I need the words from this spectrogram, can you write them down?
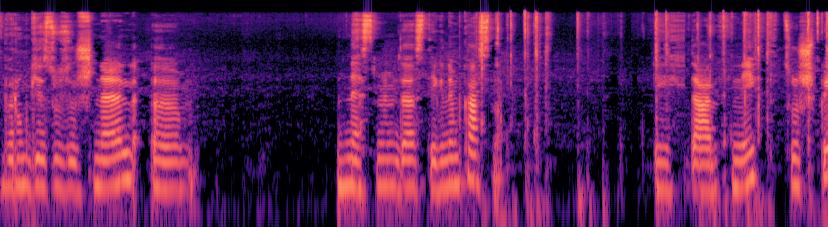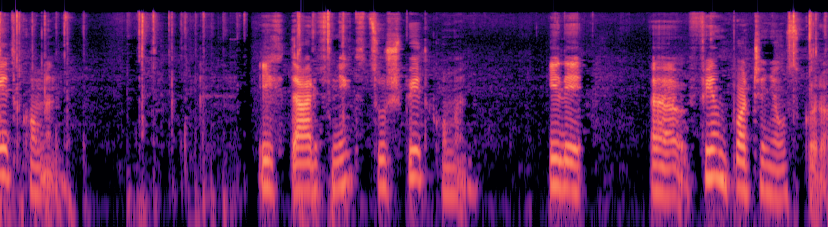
Warum gehst du so schnell? Не смем да стигнем късно. Ich darf nicht zu spät kommen. Ich darf nicht zu spät kommen. Или uh, film počinje uskoro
